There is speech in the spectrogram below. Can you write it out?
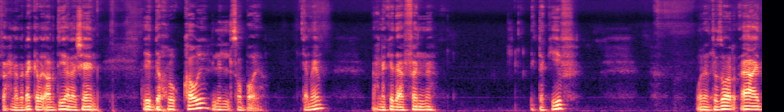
فإحنا بنركب ال RD علشان يدي خروج قوي للصباية تمام؟ إحنا كده قفلنا التكييف. والانتظار قاعد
